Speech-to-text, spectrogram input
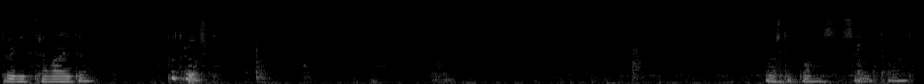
Привідкривайте. Потрошки. Можете повністю все відкривати.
